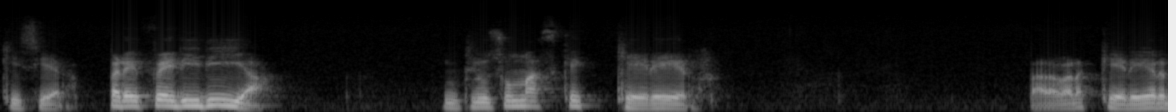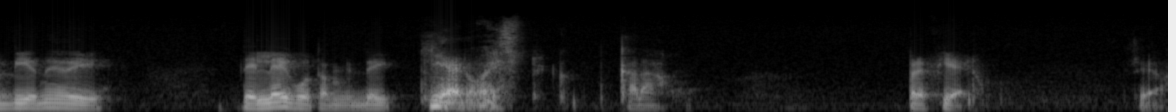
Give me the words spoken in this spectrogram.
Quisiera. Preferiría incluso más que querer. La palabra querer viene de, del ego también, de quiero esto, carajo. Prefiero. O sea,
